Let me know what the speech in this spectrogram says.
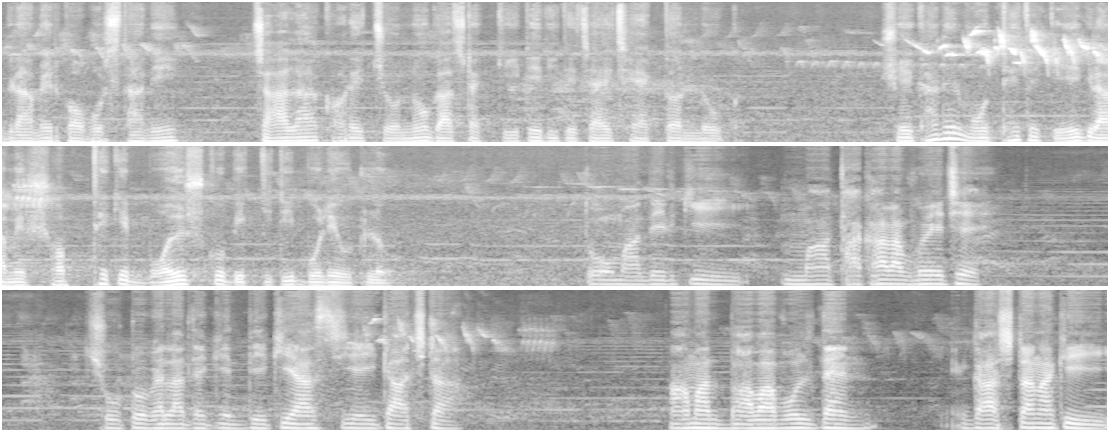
গ্রামের কবরস্থানে চালা ঘরের জন্য গাছটা কেটে দিতে চাইছে একদল লোক। সেখানের মধ্যে থেকে গ্রামের সব থেকে বয়স্ক ব্যক্তিটি বলে উঠল, তোমাদের কি মাথা খারাপ হয়েছে? ছোটবেলা থেকে দেখে আসছি এই গাছটা। আমার বাবা বলতেন গাছটা নাকি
